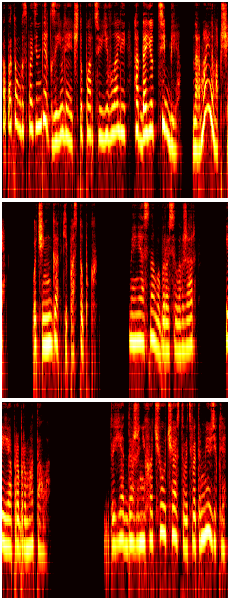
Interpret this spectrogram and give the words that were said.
а потом господин Берг заявляет, что партию Евлали отдает тебе. Нормально вообще? Очень гадкий поступок. Меня снова бросило в жар, и я пробормотала. Да я даже не хочу участвовать в этом мюзикле.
